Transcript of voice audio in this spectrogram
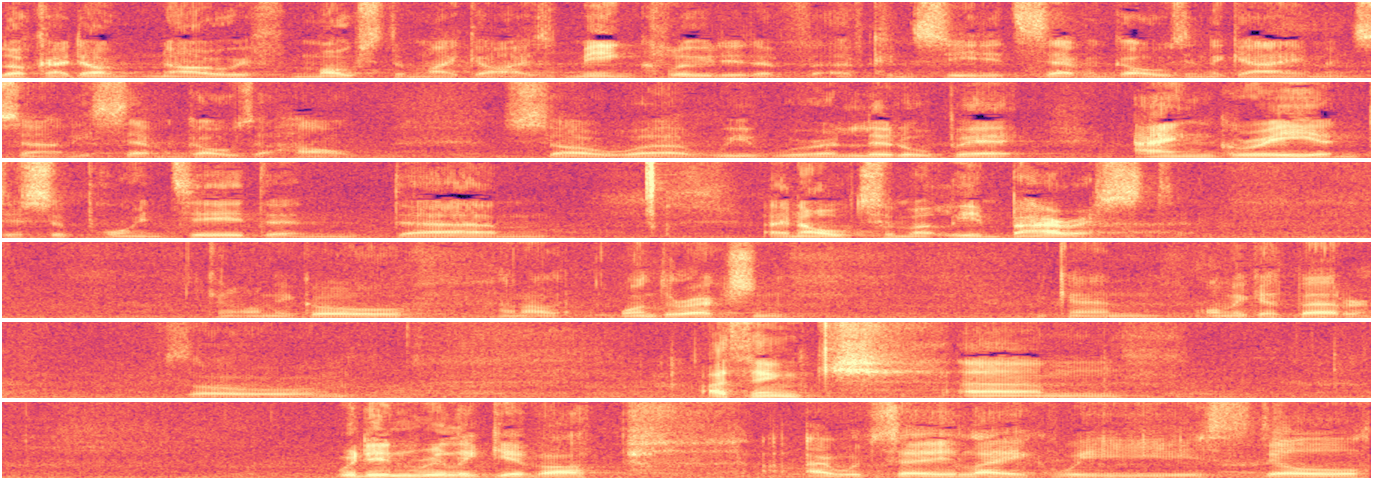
look, I don't know if most of my guys, me included, have, have conceded 7 goals in the game and certainly 7 goals at home. So uh, we were a little bit angry and disappointed and um, and ultimately embarrassed. You can only go in one direction. you can only get better. So I think um, we didn't really give up. I would say like we still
